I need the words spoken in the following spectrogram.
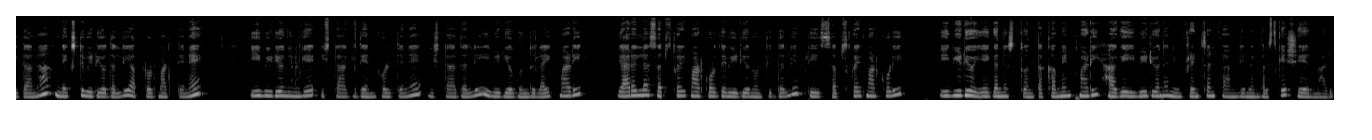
ವಿಧಾನ ನೆಕ್ಸ್ಟ್ ವಿಡಿಯೋದಲ್ಲಿ ಅಪ್ಲೋಡ್ ಮಾಡ್ತೇನೆ. ಈ ವಿಡಿಯೋ ನಿಮಗೆ ಇಷ್ಟ ಆಗಿದೆ ಅಂದ್ಕೊಳ್ತೇನೆ ಇಷ್ಟ ಆದಲ್ಲಿ ಈ ವಿಡಿಯೋಗೊಂದು ಲೈಕ್ ಮಾಡಿ. ಯಾರೆಲ್ಲ ಸಬ್ಸ್ಕ್ರೈಬ್ ಮಾಡ್ಕೊಳ್ಳದೆ ವಿಡಿಯೋ ನೋಡ್ತಿದ್ದಲ್ಲಿ ಪ್ಲೀಸ್ ಸಬ್ಸ್ಕ್ರೈಬ್ ಮಾಡ್ಕೊಳ್ಳಿ ಈ ವಿಡಿಯೋ ಹೇಗನ್ನಿಸ್ತು ಅಂತ ಕಮೆಂಟ್ ಮಾಡಿ. ಹಾಗೆ ಈ ವಿಡಿಯೋನ ನಿಮ್ಮ ಫ್ರೆಂಡ್ಸ್ ಆ್ಯಂಡ್ ಫ್ಯಾಮಿಲಿ ಮೆಂಬರ್ಸ್ಗೆ ಶೇರ್ ಮಾಡಿ.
